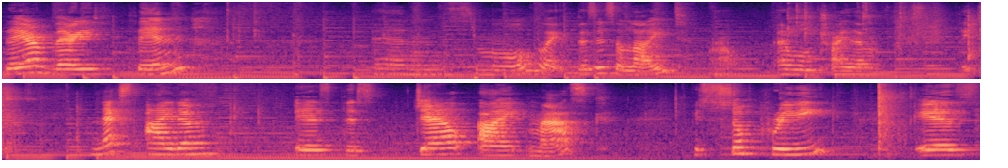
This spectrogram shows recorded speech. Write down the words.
they are very thin and small, like this is a light. I will try them later. Next item is this gel eye mask. It's so pretty. Is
